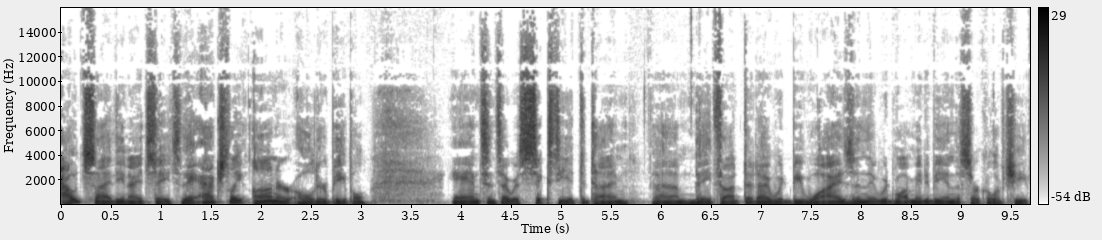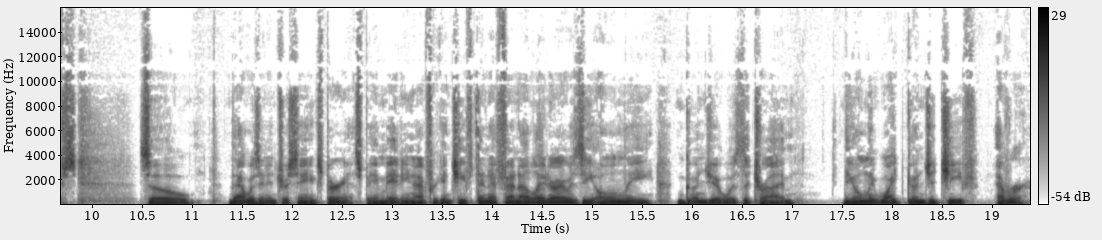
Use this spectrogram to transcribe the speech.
outside the United States, they actually honor older people. And since I was 60 at the time, um, they thought that I would be wise and they would want me to be in the circle of chiefs. So that was an interesting experience, being made an African chief. Then I found out later I was the only Gonja was the tribe, the only white Gonja chief ever.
